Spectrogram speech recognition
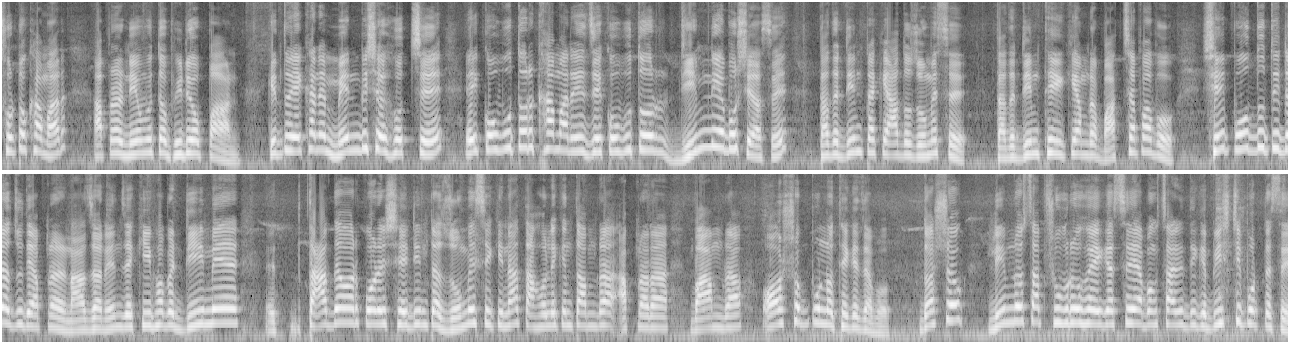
ছোট খামার, আপনারা নিয়মিত ভিডিও পান। কিন্তু এখানে মেন বিষয় হচ্ছে, এই কবুতর খামারে যে কবুতর ডিম নিয়ে বসে আছে, তাদের ডিমটা কি আদৌ জমেছে? তাদের ডিম থেকে কি আমরা বাচ্চা পাবো? সেই পদ্ধতিটা যদি আপনারা না জানেন যে কীভাবে ডিমে তা দেওয়ার পরে সেই ডিমটা জমেছে কি না তাহলে কিন্তু আমরা, আপনারা বা আমরা অসম্পূর্ণ থেকে যাব। দর্শক, নিম্নচাপ শুরু হয়ে গেছে এবং চারিদিকে বৃষ্টি পড়তেছে।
